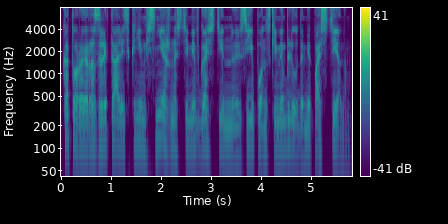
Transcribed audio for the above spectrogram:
которые разлетались к ним с нежностями в гостиную с японскими блюдами по стенам.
